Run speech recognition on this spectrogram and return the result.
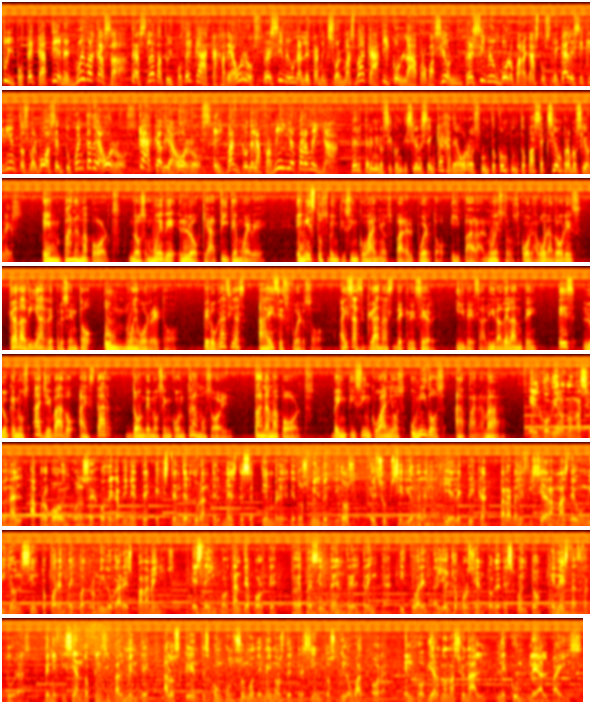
Tu hipoteca tiene nueva casa. Traslada tu hipoteca a Caja de Ahorros. Recibe una letra mensual más vaca y con la aprobación recibe un bono para gastos legales y 500 balboas en tu cuenta de ahorros. Caja de Ahorros, el banco de la familia parameña. Ver términos y condiciones en cajadeahorros.com.pa sección promociones. En Panama Ports nos mueve lo que a ti te mueve. En estos 25 años para el puerto y para nuestros colaboradores, cada día representó un nuevo reto. Pero gracias a ese esfuerzo, a esas ganas de crecer y de salir adelante, es lo que nos ha llevado a estar donde nos encontramos hoy. Panama Ports, 25 años unidos a Panamá el Gobierno Nacional aprobó en Consejo de Gabinete extender durante el mes de septiembre de 2022 el subsidio de la energía eléctrica para beneficiar a más de 1.144.000 hogares panameños. Este importante aporte representa entre el 30 y 48% de descuento en estas facturas, beneficiando principalmente a los clientes con consumo de menos de 300 kWh. El Gobierno Nacional le cumple al país.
